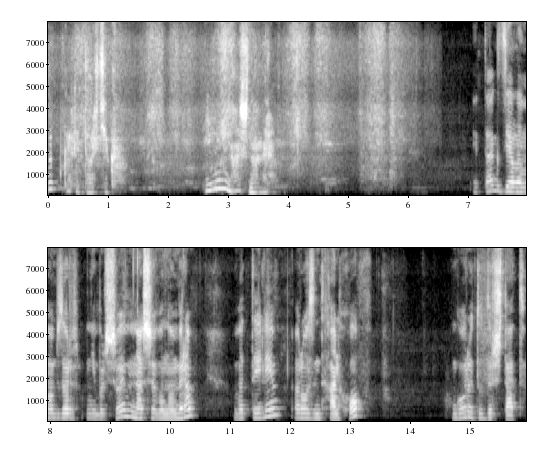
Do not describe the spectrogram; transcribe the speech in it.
Вот коридорчик. И наш номер. Итак, сделаем обзор небольшой нашего номера в отеле Розентхальхоф, город Удерштадт.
